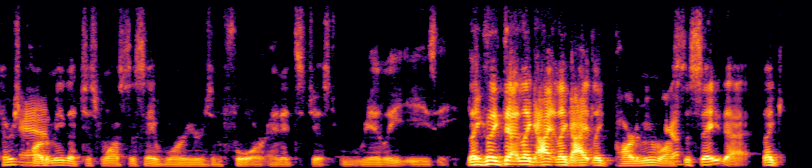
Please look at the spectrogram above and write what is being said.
There's and, part of me that just wants to say Warriors and four, and it's just really easy. Like like that. Like I like I like part of me wants yeah. to say that. Like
